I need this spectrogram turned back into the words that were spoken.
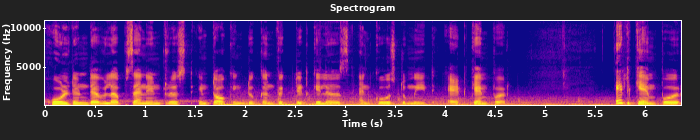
Holden develops an interest in talking to convicted killers and goes to meet Ed Kemper. Ed Kemper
